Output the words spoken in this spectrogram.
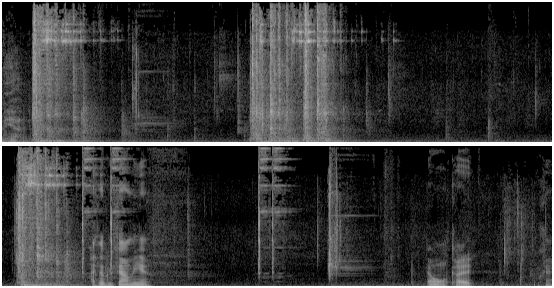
Mia? We found me? That won't cut. Okay.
